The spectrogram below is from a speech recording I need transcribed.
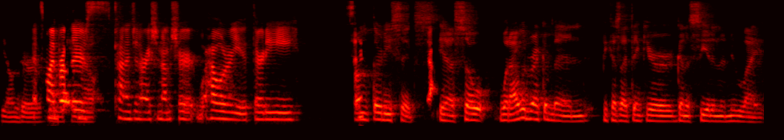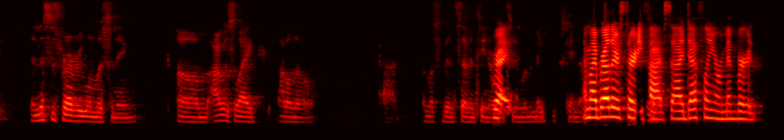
younger. That's my when it came out. brother's kind of generation, I'm sure. How old are you? 30? I'm 36. Yeah. So what I would recommend, because I think you're gonna see it in a new light, and this is for everyone listening. Um, I was like, I don't know, I must have been 17 or Right. 18 when the Matrix came out. And my brother's 35, so I definitely remember,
